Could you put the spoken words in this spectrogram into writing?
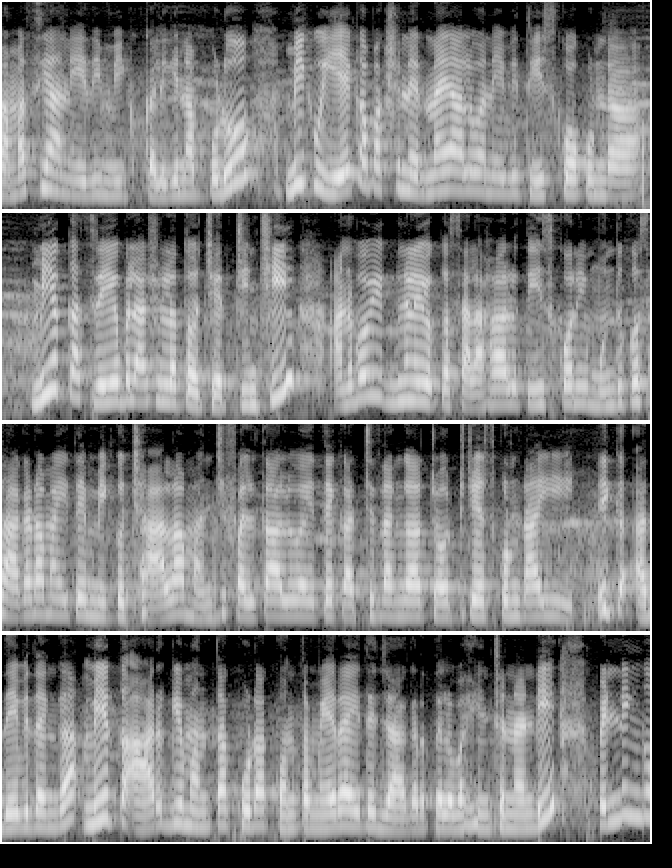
సమస్య అనేది మీకు కలిగినప్పుడు మీకు ఏకపక్ష నిర్ణయాలు అనేవి తీసుకోకుండా మీ యొక్క శ్రేయభిలాషులతో చర్చించి అనుభవజ్ఞుల యొక్క సలహాలు తీసుకొని ముందుకు సాగడం అయితే మీకు చాలా మంచి ఫలితాలు అయితే ఖచ్చితంగా చోటు చేసుకుంటాయి. ఇక అదేవిధంగా మీ యొక్క ఆరోగ్యం అంతా కూడా కొంతమేర అయితే జాగ్రత్తలు వహించనండి. పెండింగ్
